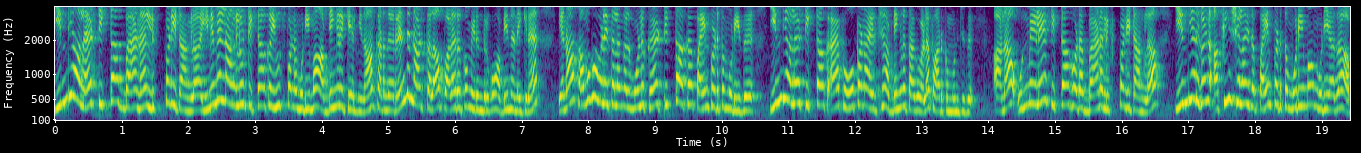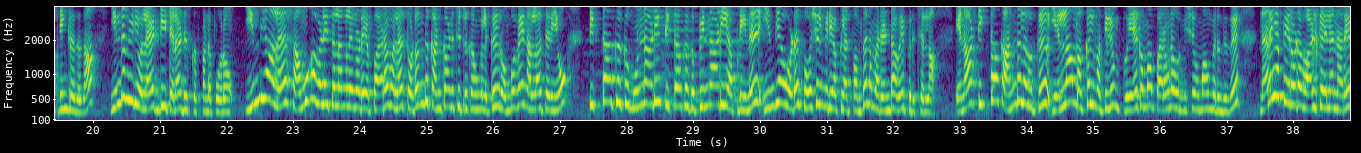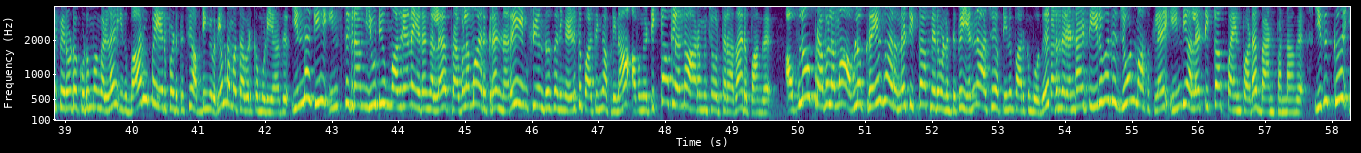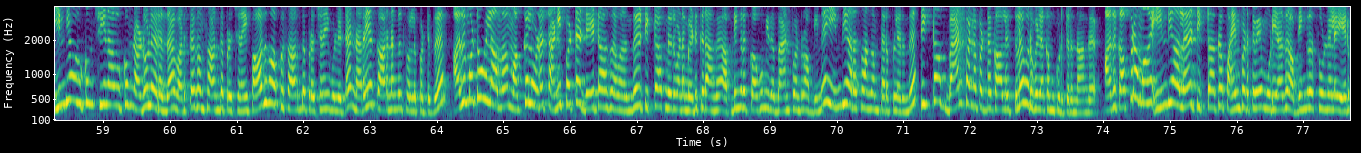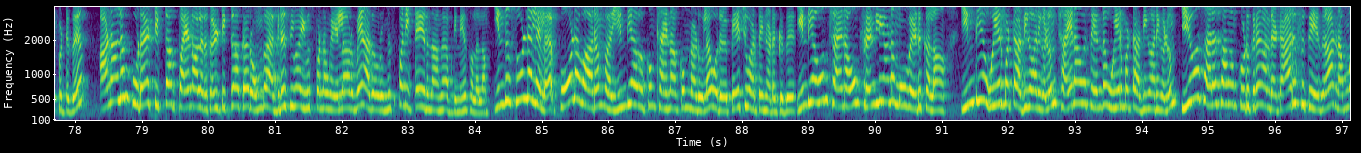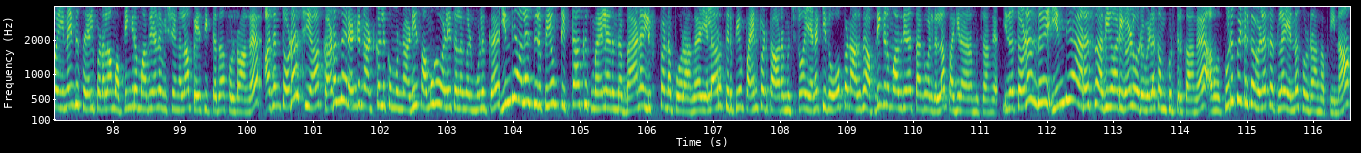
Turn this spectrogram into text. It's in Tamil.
in இந்தியாவில் டிக்டாக் பேனை லிஃப்ட் பண்ணிட்டாங்களா? இனிமேல் நாங்களும் டிக்டாக்கை யூஸ் பண்ண முடியுமா? அப்படிங்கிற கேள்வி தான் கடந்த ரெண்டு நாட்களாக பலருக்கும் இருந்திருக்கும் அப்படின்னு நினைக்கிறேன். ஏன்னா சமூக வலைத்தளங்கள் முழுக்க டிக்டாக்கை பயன்படுத்த முடியுது. இந்தியாவில் டிக்டாக் ஆப் ஓப்பன் ஆயிடுச்சு அப்படிங்கிற தகவலை பார்க்க முடிஞ்சுது. ஆனால் உண்மையிலே டிக்டாக்கோட பேனை லிஃப்ட் பண்ணிட்டாங்களா? இந்தியர்கள் அஃபீஷியலாக இதை பயன்படுத்த முடியுமா முடியாதா அப்படிங்கிறது தான் இந்த வீடியோவில் டீட்டெயிலாக டிஸ்கஸ் பண்ண போகிறோம் இந்தியாவில் சமூக வலைத்தளங்களினுடைய பரவலை தொடர்ந்து கண்காணிச்சிட்டு இருக்கவங்களுக்கு ரொம்பவே நல்லா தெரியும். டிக்டாக்குக்கு முன்னாடி டிக்டாக்குக்கு பின்னாடி அப்படின்னு இந்தியாவோட சோஷியல் மீடியா பிளாட்ஃபார்ம்ஸை நம்ம ரெண்டாவே பிரிச்சிடலாம். ஏன்னா டிக்டாக் அந்த அளவுக்கு எல்லா மக்கள் மத்தியிலும் வேகமாக பரவன ஒரு விஷயமாவும் இருந்தது. நிறைய பேரோட வாழ்க்கையில் நிறைய பேரோட குடும்பங்களில் இது பாதிப்பை ஏற்படுத்துச்சு அப்படிங்கிறதையும் நம்ம தவிர்க்க முடியாது. இன்னைக்கு இன்ஸ்டாகிராம் யூடியூப் மாதிரியான இடங்களில் பிரபலமாக இருக்கிற நிறைய இன்ஃப்ளூயன்சர்ஸை நீங்கள் எடுத்து பார்த்தீங்க அப்படின்னா அவங்க டிக்டாக்லேருந்து ஆரம்பித்த ஆரம்பிச்ச தான் இருப்பாங்க. அவ்வளோ பிரபலமாக அவ்வளோ கிரேஸாக இருந்த டிக்டாக் நிறுவனத்துக்கு என்ன ஆச்சு அப்படின்னு பார்க்கும்போது கடந்த ரெண்டாயிரத்தி இருபது ஜூன் மாசத்துல இந்தியாவில் டிக்டாக் பயன்பாடை பேன் பண்ணாங்க. இதுக்கு இந்தியாவுக்கும் சீனாவுக்கும் நடுவில் இருந்த வர்த்தகம் சார்ந்த பிரச்சனை பாதுகாப்பு சார்ந்த பிரச்சனை உள்ளிட்ட நிறைய காரணங்கள் சொல்லப்பட்டது. அது மட்டும் இல்லாம மக்களோட தனிப்பட்ட டேட்டாஸை வந்து டிக்டாக் நிறுவனம் எடுக்கிறாங்க அப்படிங்கிறதுக்காகவும் இதை பேன் பண்றோம் அப்படின்னு இந்திய அரசாங்கம் தரப்புல இருந்து டிக்டாக் பேன் பண்ணப்பட்ட காலத்துல ஒரு விளக்கம் கொடுத்திருந்தாங்க. அதுக்கப்புறமா இந்தியால டிக்டாக்கை பயன்படுத்தவே முடியாது அப்படிங்கிற சூழ்நிலை ஏற்பட்டது. ஆனாலும் கூட டிக்டாக் பயனாளர்கள் டிக்டாக்கை ரொம்ப அக்ரெசிவாக யூஸ் பண்ணவங்க எல்லாருமே அதை ஒரு மிஸ் பண்ணிக்கிட்டே இருந்தாங்க அப்படின்னே சொல்லலாம். இந்த சூழ்நிலையில போன வாரம் இந்தியாவுக்கும் சைனாவுக்கும் நடுவில் ஒரு பேச்சுவார்த்தை நடக்குது. இந்தியாவும் சைனாவும் ஃப்ரெண்ட்லியான மூவ் எடுக்கலாம். இந்திய உயர்மட்ட அதிகாரிகளும் சைனாவை சேர்ந்த உயர்மட்ட அதிகாரிகளும் யுஎஸ் அரசாங்கம் கொடுக்குற அந்த டாரிஃபுக்கு எதிராக நம்ம இணைந்து செயல்படலாம் அப்படிங்கிற மாதிரியான விஷயங்கள்லாம் பேசிக்கிட்டதா சொல்றாங்க. அதன் தொடர்ச்சியா கடந்த ரெண்டு நாட்களுக்கு முன்னாடி சமூக வலைதளங்கள் முழுக்க இந்தியாவில் திருப்பியும் டிக்டாக்கு மேல இருந்த பேனை லிஃப்ட் பண்ண போறாங்க. எல்லாரும் திருப்பியும் பயன்படுத்த ஆரம்பிச்சிட்டோம் எனக்கு இது ஓப்பன் ஆகுது அப்படிங்கிற மாதிரியான தகவல்கள்லாம் பகிர ஆரம்பிச்சாங்க. இதை தொடர்ந்து இந்திய அரசு அதிகாரிகள் ஒரு விளக்கம் கொடுத்திருக்காங்க. அவங்க குறிப்பிட்டிருக்க விளக்கத்துல என்ன சொல்றாங்க அப்படின்னா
